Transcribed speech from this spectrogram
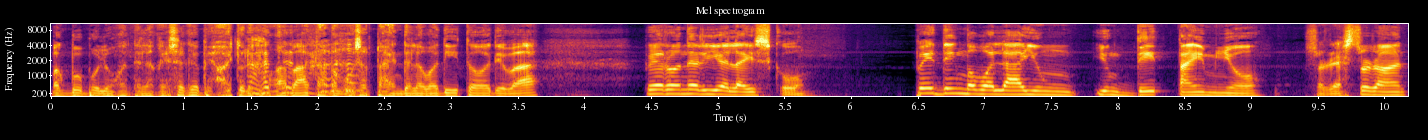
magbubulungan na lang kayo sa gabi. Hoy, tulad ng mga bata, mag-usap tayong dalawa dito, di ba? Pero na-realize ko, pwedeng mawala yung, yung date time nyo sa restaurant,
